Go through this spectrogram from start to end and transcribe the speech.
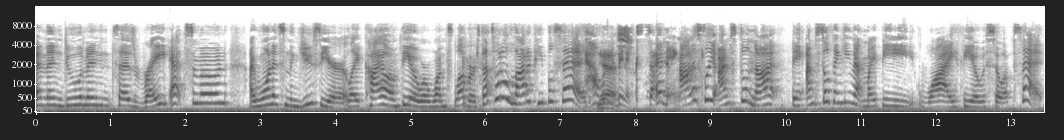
And then Dooliman says, right at Simone, I wanted something juicier. Like Kyle and Theo were once lovers. That's what a lot of people said. That would have Yes. been And honestly, I'm still not. Think, I'm still thinking that might be why Theo was so upset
